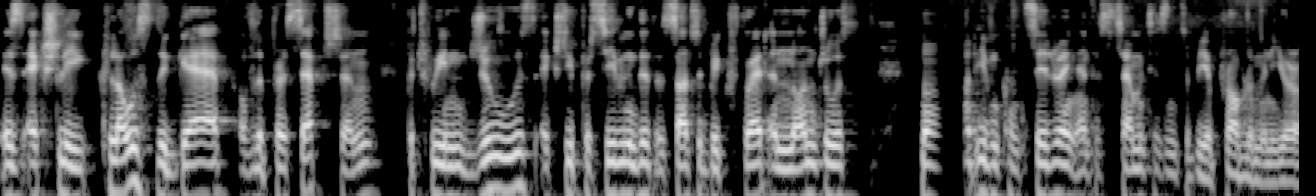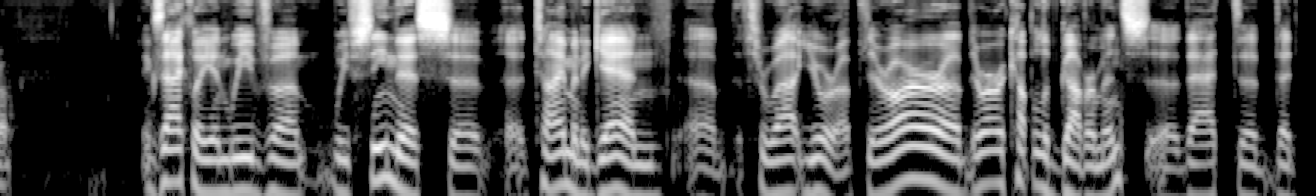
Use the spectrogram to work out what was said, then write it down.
is actually close the gap of the perception between Jews actually perceiving this as such a big threat and non-Jews not, even considering anti-Semitism to be a problem in Europe. Exactly, and we've uh, we've seen this uh, uh, time and again uh, throughout Europe. There are uh, there are a couple of governments uh, that that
